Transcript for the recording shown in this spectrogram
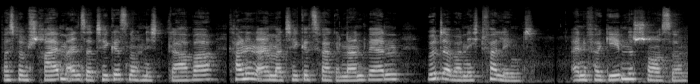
Was beim Schreiben eines Artikels noch nicht klar war, kann in einem Artikel zwar genannt werden, wird aber nicht verlinkt. Eine vergebene Chance.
